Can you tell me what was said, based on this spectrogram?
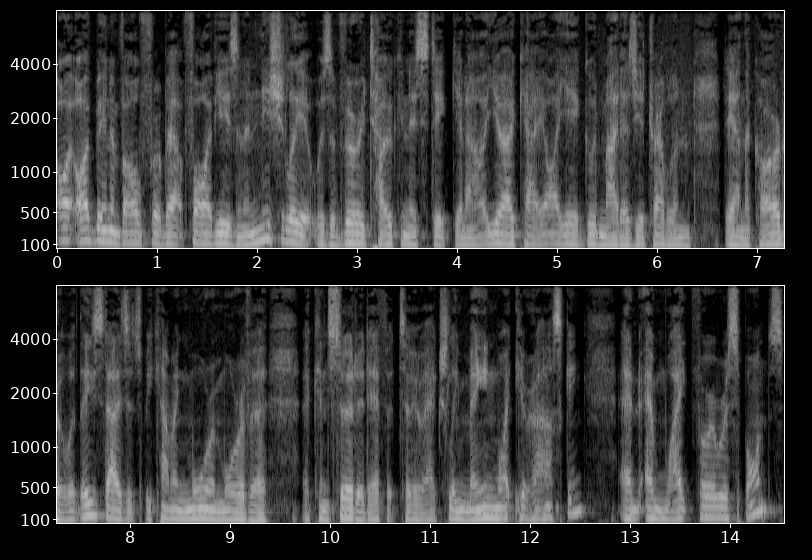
I, have been involved for about five years, and initially it was a very tokenistic, you know, are you okay? Oh, yeah, good, mate, as you're travelling down the corridor. But these days it's becoming more and more of a, a concerted effort to actually mean what you're asking and, and wait for a response.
